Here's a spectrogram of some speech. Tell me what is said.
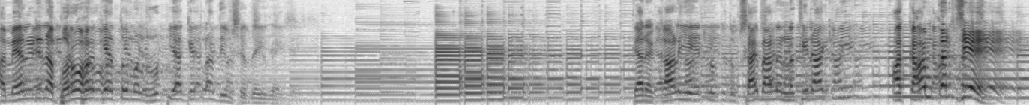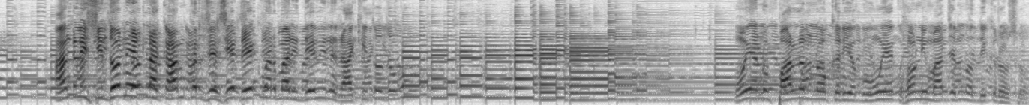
આ મેલડીના ભરોહે કે તું મને રૂપિયા કેટલા દિવસે દઈ જાય? ત્યારે કાળીએ એટલું કીધું સાહેબ, આને નથી રાખવી. આ કામ કરશે આંગળી સીધો ને એટલા કામ કરશે શેઠ, એકવાર મારી દેવીને રાખી તો દો. હું એનું પાલન ન કરી શકું. હું એક હોની માજનનો દીકરો છું.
